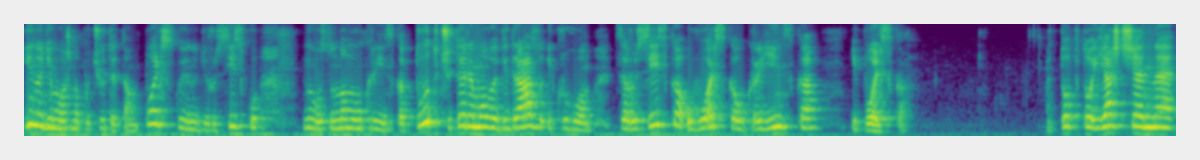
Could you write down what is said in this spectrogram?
іноді можна почути там польську, іноді російську, ну в основному українська. Тут чотири мови відразу і кругом: це російська, угорська, українська і польська. Тобто я ще не,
